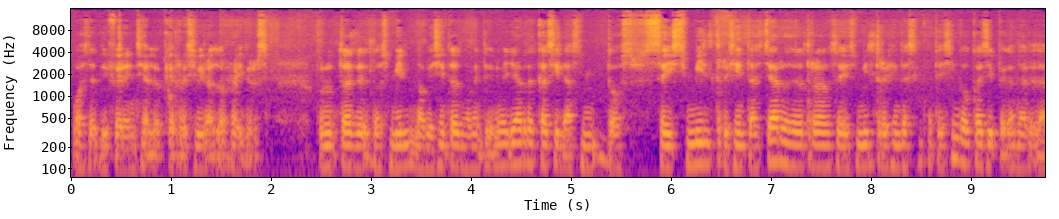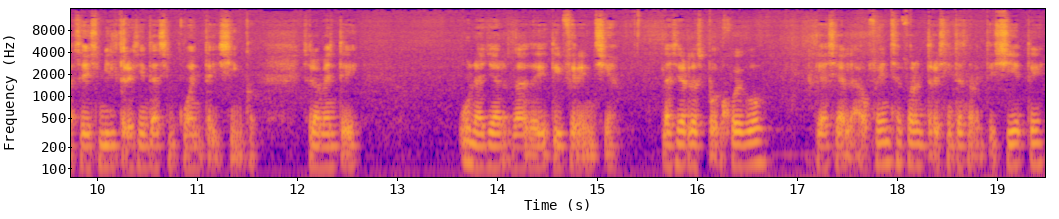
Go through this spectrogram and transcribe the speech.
jugadas de diferencia lo que recibieron los Raiders con un de 2.999 yardas, casi las 6.300 yardas, del otro lado 6.355, casi pegándole las 6.355, solamente una yarda de diferencia. Las yardas por juego que hacia la ofensa fueron 397,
